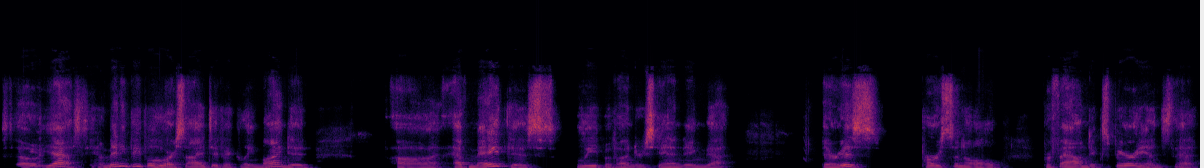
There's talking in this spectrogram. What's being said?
So yeah. yes, you know, many people who are scientifically minded uh, have made this leap of understanding that there is personal, profound experience that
